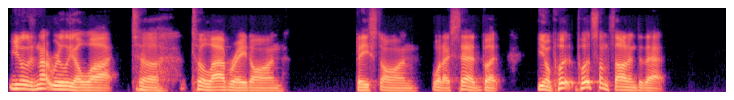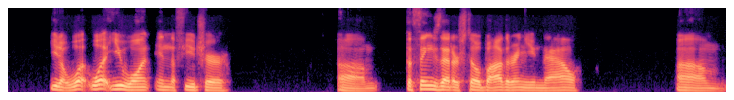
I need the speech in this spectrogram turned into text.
you know there's not really a lot to to elaborate on based on what I said, but you know, put put some thought into that. You know, what what you want in the future, um, the things that are still bothering you now. Um,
